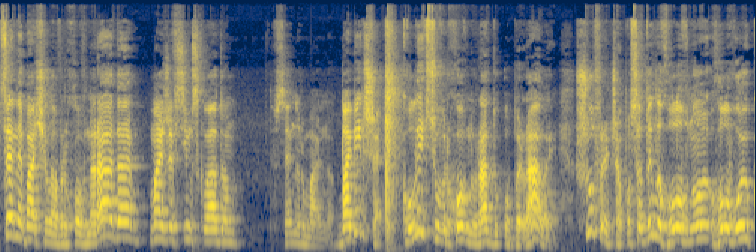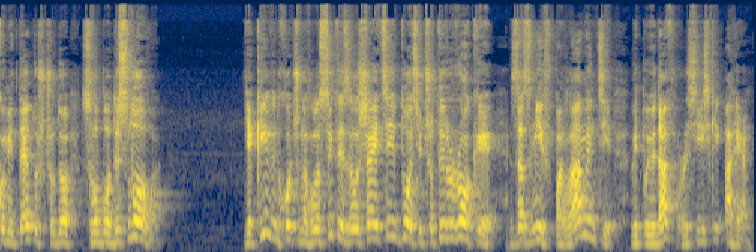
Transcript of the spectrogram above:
це не бачила Верховна Рада майже всім складом. Все нормально. Ба більше, коли цю Верховну Раду обирали, Шуфрича посадили головною, головою комітету щодо свободи слова. Яким він хочу наголосити, залишається і досі 4 роки за ЗМІ в парламенті відповідав російський агент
